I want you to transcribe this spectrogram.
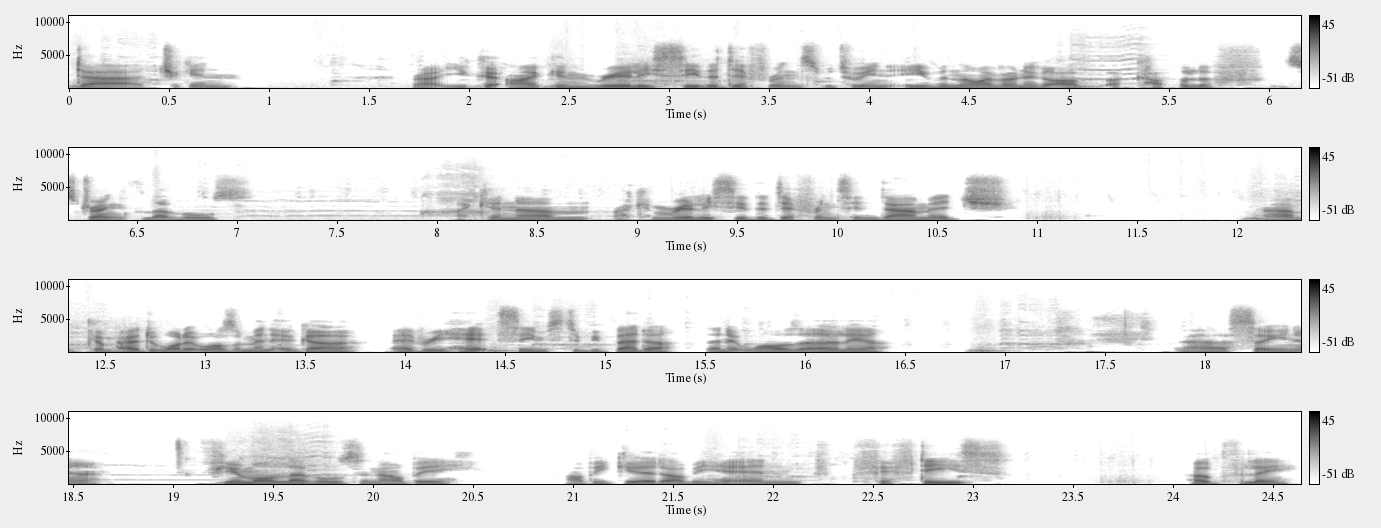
Dad, chicken. Right, you can, I can really see the difference between, even though I've only got a, a couple of strength levels, I can um, I can really see the difference in damage um, compared to what it was a minute ago. Every hit seems to be better than it was earlier. Uh, so you know, a few more levels and I'll be I'll be good. I'll be hitting 50s, hopefully.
